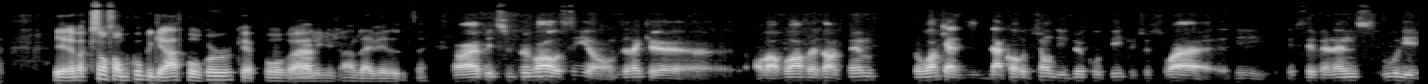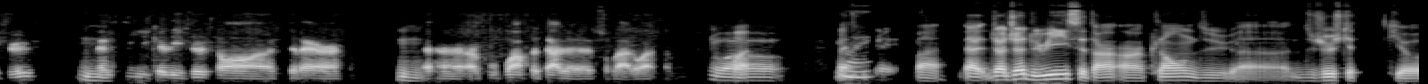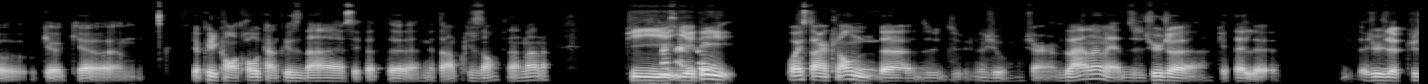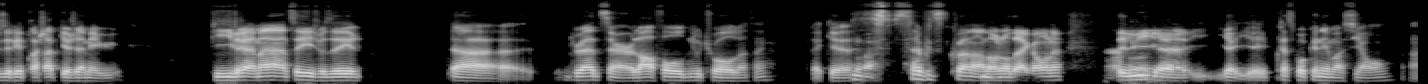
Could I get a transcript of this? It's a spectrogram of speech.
les répercussions sont beaucoup plus graves pour eux que pour euh, Ouais. les gens de la ville. tu sais. Ouais, puis tu peux voir aussi, on dirait que euh, on va voir euh, dans le film, tu peux voir qu'il y a de la corruption des deux côtés, que ce soit euh, des, des civilians ou les juges, Mhm. même si que les juges ont, euh, je dirais, un, un- un pouvoir total euh, sur la loi. Ouais. Mais, Ouais. mais, ouais. Euh, Judge Judd, lui, c'est un, un clone du, euh, du juge qui, qui, a, qui, a, qui a, euh, qui a pris le contrôle quand le président s'est fait euh, mettre en prison, finalement. là. Puis, Ah, c'est un il été. Ouais, c'était un clone de, du, du, là, j'ai j'ai un blanc, là, mais du juge euh, qui était le, le juge le plus irréprochable qu'il y a jamais eu. Puis vraiment, tu sais, je veux dire, euh, Dredd, c'est un lawful neutral, là, tu sais. Fait que Ouais. ça vous dit de quoi dans Donjon Dragon, là? C'est lui, euh, il, a, il a presque aucune émotion. Euh,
